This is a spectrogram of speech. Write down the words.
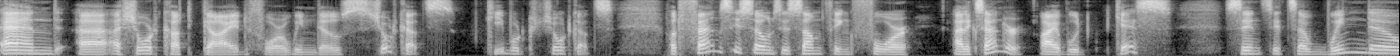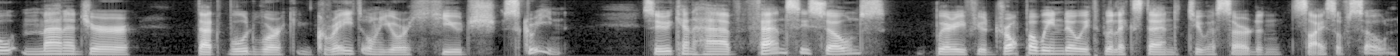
and uh, a shortcut guide for Windows shortcuts, keyboard shortcuts. But Fancy Zones is something for Alexander, I would guess, since it's a window manager that would work great on your huge screen. So you can have fancy zones where if you drop a window, it will extend to a certain size of zone.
